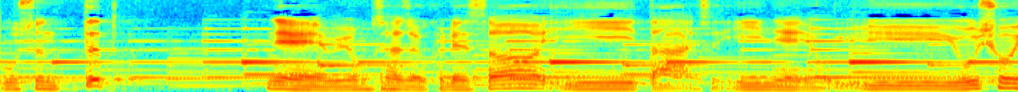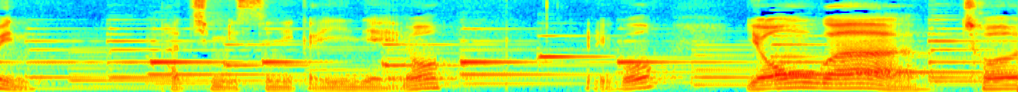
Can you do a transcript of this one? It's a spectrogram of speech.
무슨 뜻? 네, 명사죠. 그래서 이다. 이네요. 이 요쇼인 받침이 있으니까 이네요. 그리고 영우가 저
